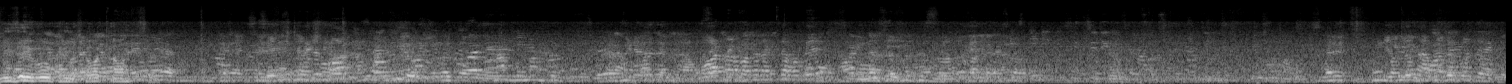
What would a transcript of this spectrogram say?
নিজেই বুক সবার খাওয়াচ্ছে ওয়াটার মাথায় রাখতে হবে এগুলো করতে হবে।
